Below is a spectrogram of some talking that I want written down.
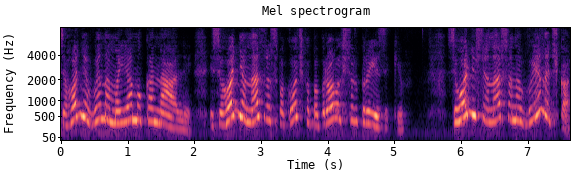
Сьогодні ви на моєму каналі. І сьогодні в нас розпаковка паперових сюрпризиків. Сьогоднішня наша новиночка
